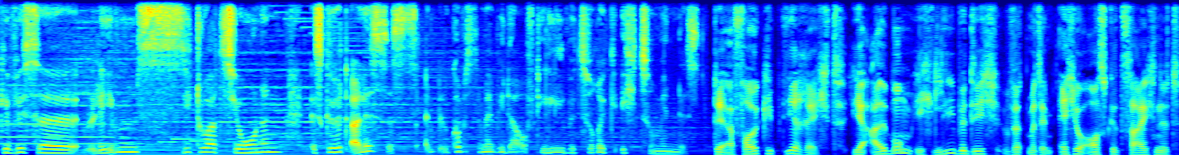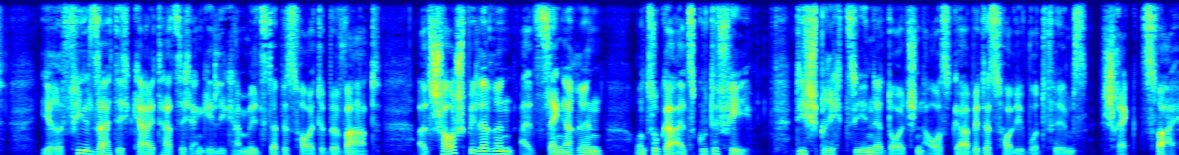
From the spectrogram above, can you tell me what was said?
gewisse Lebenssituationen. Es gehört alles, es, du kommst immer wieder auf die Liebe zurück, ich zumindest. Der Erfolg gibt ihr recht. Ihr Album Ich liebe dich wird mit dem Echo ausgezeichnet. Ihre Vielseitigkeit hat sich Angelika Milster bis heute bewahrt. Als Schauspielerin, als Sängerin und sogar als gute Fee. Die spricht sie in der deutschen Ausgabe des Hollywood-Films Schreck 2.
